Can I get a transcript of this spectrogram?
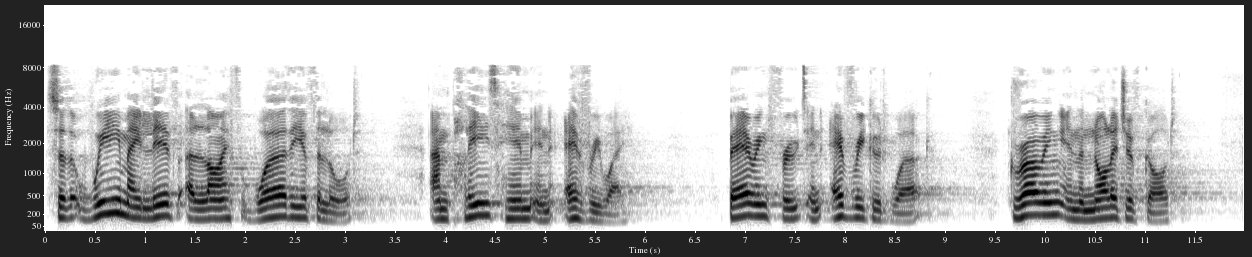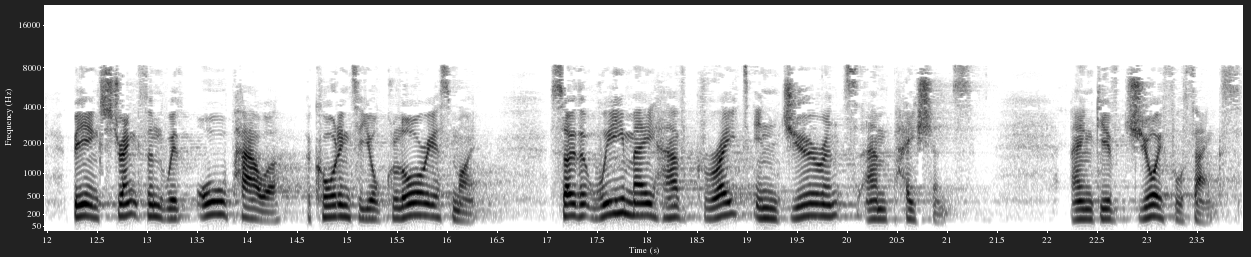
so that we may live a life worthy of the Lord and please Him in every way, bearing fruit in every good work, growing in the knowledge of God, being strengthened with all power according to your glorious might, so that we may have great endurance and patience and give joyful thanks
